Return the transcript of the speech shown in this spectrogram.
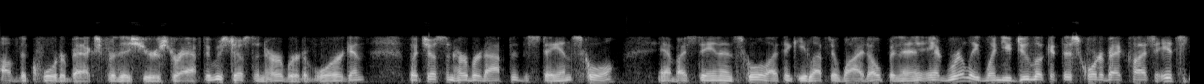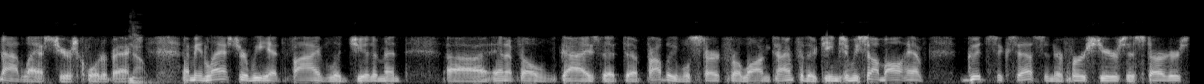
of the quarterbacks for this year's draft, it was Justin Herbert of Oregon. But Justin Herbert opted to stay in school. And by staying in school, I think he left it wide open. And, and really, when you do look at this quarterback class, it's not last year's quarterback. No. I mean, last year we had five legitimate uh, NFL guys that uh, probably will start for a long time for their teams. And we saw them all have good success in their first years as starters.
